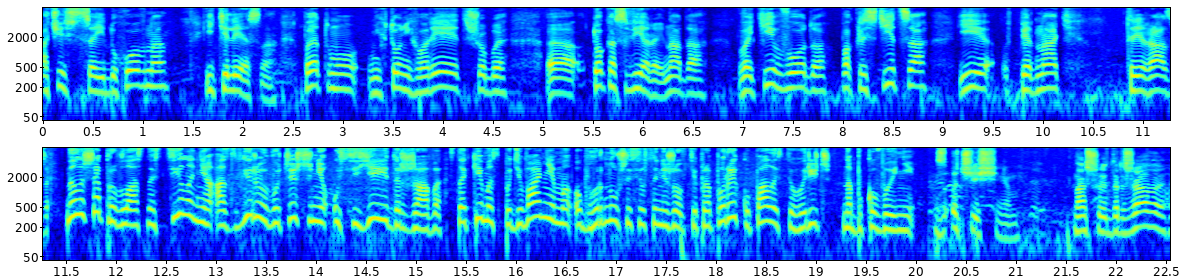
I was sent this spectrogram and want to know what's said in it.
очиститься и духовно, и телесно. Поэтому никто не говорит, чтобы э, только с верой надо войти в воду, покреститься и впирнать три раза. Не лише про власне зцілення, а з вірою в очищення усієї держави. З такими сподіваннями, обгорнувшись у сині-жовті прапори, купались цьогоріч на Буковині. з очищенням нашої держави,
